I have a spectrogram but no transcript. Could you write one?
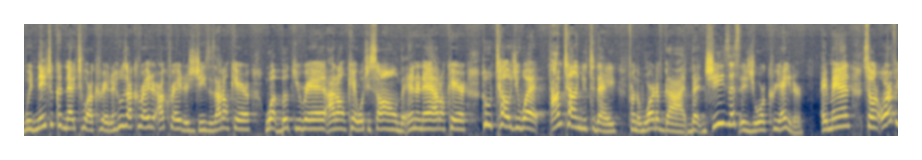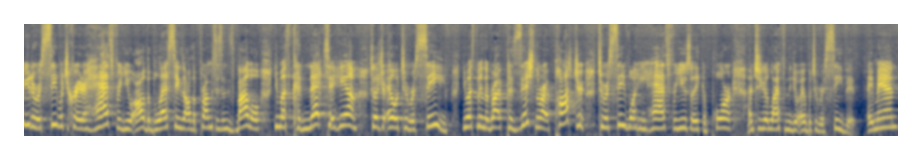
We need to connect to our Creator. Who's our Creator? Our Creator is Jesus. I don't care what book you read. I don't care what you saw on the internet. I don't care who told you what. I'm telling you today from the Word of God that Jesus is your Creator. Amen. So, in order for you to receive what your Creator has for you, all the blessings, all the promises in His Bible, you must connect to Him so that you're able to receive. You must be in the right position, the right posture to receive what He has for you so He can pour into your life and then you're able to receive it. Amen.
